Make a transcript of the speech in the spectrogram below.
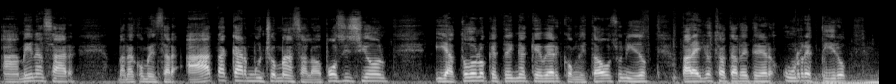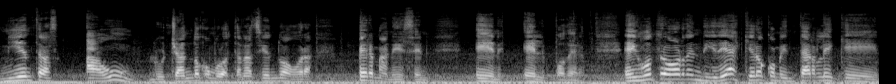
a amenazar, van a comenzar a atacar mucho más a la oposición y a todo lo que tenga que ver con Estados Unidos para ellos tratar de tener un respiro mientras aún luchando como lo están haciendo ahora permanecen en el poder. En otro orden de ideas quiero comentarle que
